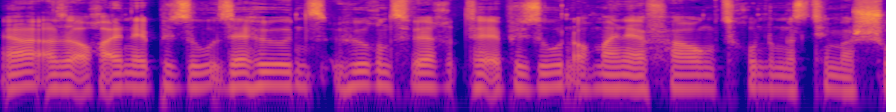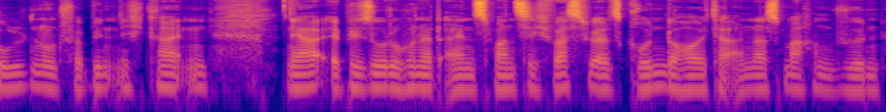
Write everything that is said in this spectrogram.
Ja, also auch eine Episode, sehr hörens, hörenswerte Episoden, auch meine Erfahrungen rund um das Thema Schulden und Verbindlichkeiten. Ja, Episode 121, was wir als Gründer heute anders machen würden.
